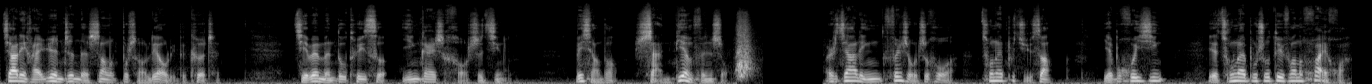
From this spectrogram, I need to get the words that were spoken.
嘉玲还认真的上了不少料理的课程，姐妹们都推测应该是好事近了。没想到闪电分手，而嘉玲分手之后啊，从来不沮丧，也不灰心。也从来不说对方的坏话。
